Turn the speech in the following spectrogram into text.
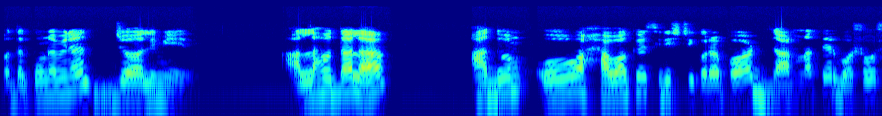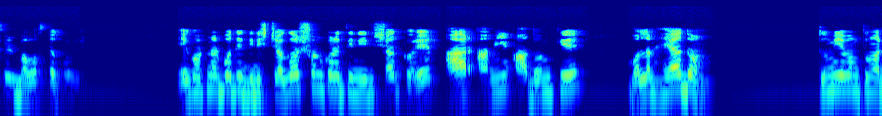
ফাতাকুনা মিনাজ জালিমিন। আল্লাহ তাআলা আদম ও হাওয়াকে সৃষ্টি করার পর জান্নাতের বসবাসের ব্যবস্থা করলেন। এই ঘটনার প্রতি দৃষ্টি আকর্ষণ করে তিনি ইরশাদ করেন, আর আমি আদমকে বললাম, হে আদম, তুমি এবং তোমার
